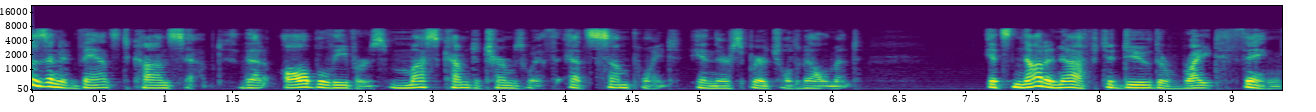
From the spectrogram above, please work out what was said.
is an advanced concept that all believers must come to terms with at some point in their spiritual development. It's not enough to do the right thing.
